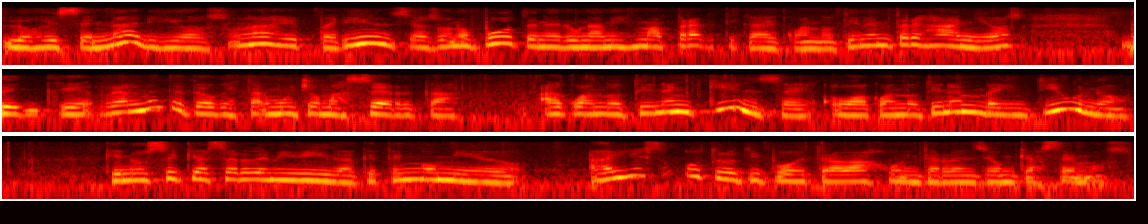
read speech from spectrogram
los escenarios, son las experiencias. Yo no puedo tener una misma práctica de cuando tienen tres años, de que realmente tengo que estar mucho más cerca, a cuando tienen 15 o a cuando tienen 21, que no sé qué hacer de mi vida, que tengo miedo. Ahí es otro tipo de trabajo o intervención que hacemos.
